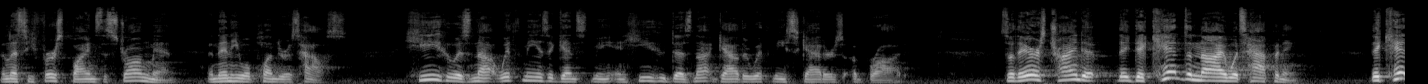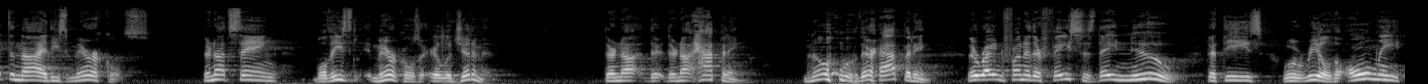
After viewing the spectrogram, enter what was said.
unless he first binds the strong man, and then he will plunder his house? He who is not with me is against me, and he who does not gather with me scatters abroad. So they're trying to, they, they can't deny what's happening. They can't deny these miracles. They're not saying, well, these miracles are illegitimate. They're not, they're, they're not happening. No, they're happening. They're right in front of their faces. They knew that these were real. The only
